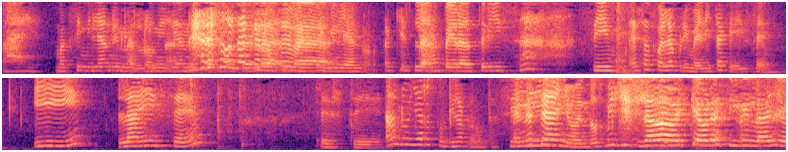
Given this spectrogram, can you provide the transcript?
Ay, Maximiliano y Carlota. Maximiliano y Carlota, una Carlota de la- Maximiliano. Aquí está. La emperatriz. Sí, esa fue la primerita que hice. Y la hice. Este. Ah, no, ya respondí la pregunta. Sí. En ese año, en 2016. No, es que ahora sigue el año.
